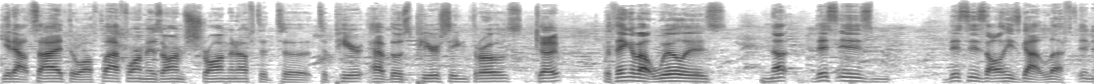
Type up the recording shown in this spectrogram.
get outside, throw off platform. His arm's strong enough to to to pier, have those piercing throws. Okay. The thing about Will is, not this is this is all he's got left in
